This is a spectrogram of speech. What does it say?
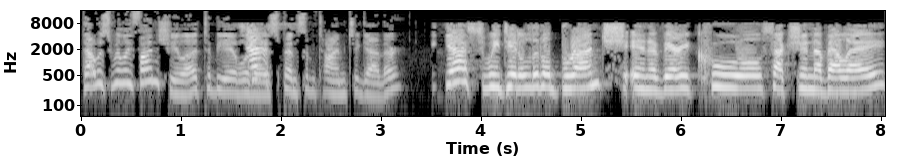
That was really fun, Sheila, to be able to spend some time together. Yes, we did a little brunch in a very cool section of LA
